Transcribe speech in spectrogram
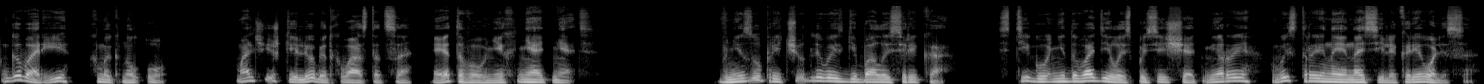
«Говори», — хмыкнул У. «Мальчишки любят хвастаться, этого у них не отнять». Внизу причудливо изгибалась река. Стигу не доводилось посещать миры, выстроенные на силе Кориолиса.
